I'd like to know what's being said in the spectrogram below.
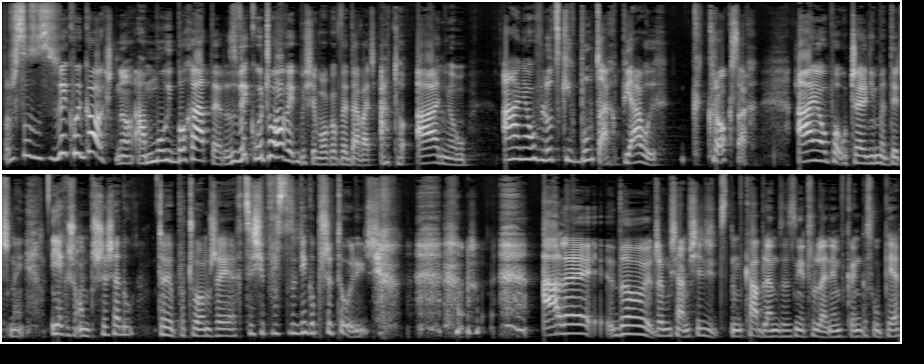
Po prostu zwykły gość, no, a mój bohater, zwykły człowiek by się mogło wydawać, a to anioł. Anioł w ludzkich butach, białych, kroksach. Anioł po uczelni medycznej. I jak już on przyszedł, to ja poczułam, że ja chcę się po prostu do niego przytulić. Ale, no, że musiałam siedzieć z tym kablem ze znieczuleniem w kręgosłupie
